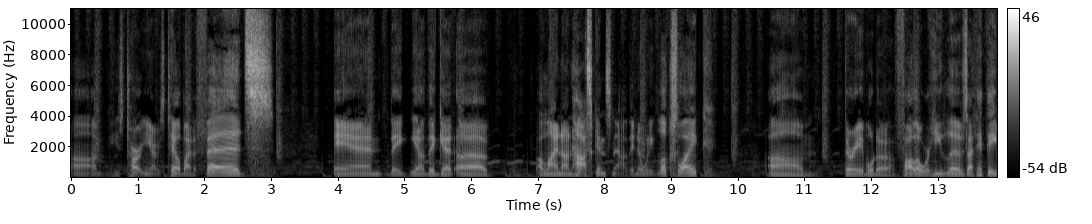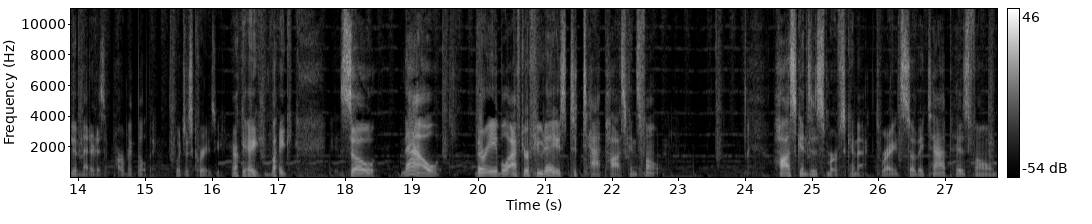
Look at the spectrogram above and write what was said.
Um, he's tar- you know, he's tailed by the feds, and they, you know, they get a a line on Hoskins now. They know what he looks like. Um, they're able to follow where he lives. I think they even met at his apartment building, which is crazy. Okay, like so now they're able after a few days to tap Hoskins' phone. Hoskins is Smurfs Connect, right? So they tap his phone,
